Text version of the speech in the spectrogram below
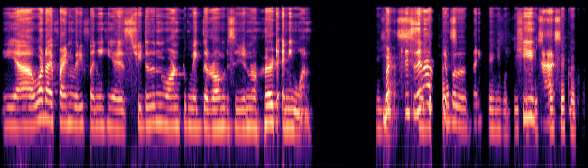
Yeah, what I find very funny here is she doesn't want to make the wrong decision or hurt anyone. But yes. it's so inevitable. Like, thing would be she to discuss it with her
